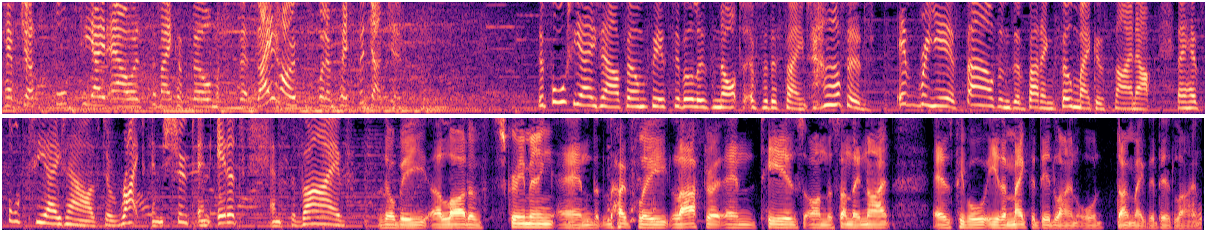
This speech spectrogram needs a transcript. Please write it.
have just 48 hours to make a film that they hope will impress the judges. The 48 Hour Film Festival is not for the faint hearted. Every year, thousands of budding filmmakers sign up. They have 48 hours to write and shoot and edit and survive. There'll be a lot of screaming and hopefully laughter and tears on the Sunday night as people either make the deadline or don't make the deadline.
